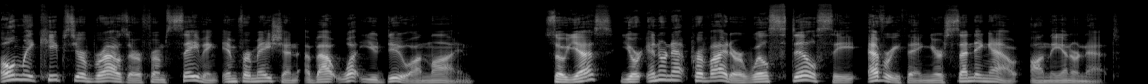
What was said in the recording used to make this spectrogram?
only keeps your browser from saving information about what you do online. So, yes, your internet provider will still see everything you're sending out on the internet.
